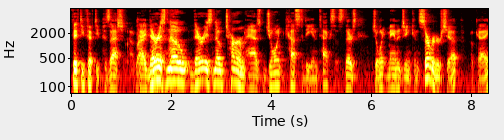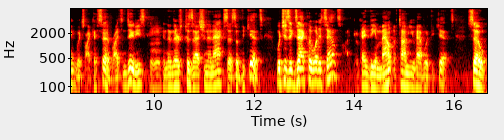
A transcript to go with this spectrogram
50 50 possession. Okay. Right. There is no there is no term as joint custody in Texas. There's joint managing conservatorship, okay, which like I said, rights and duties, Mhm. and then there's possession and access of the kids, which is exactly what it sounds like. Okay. The amount of time you have with the kids. So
